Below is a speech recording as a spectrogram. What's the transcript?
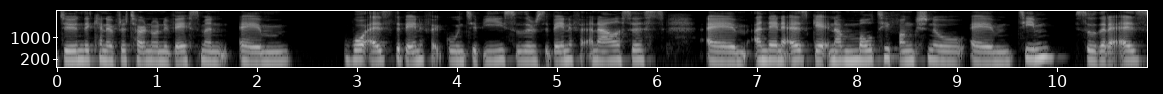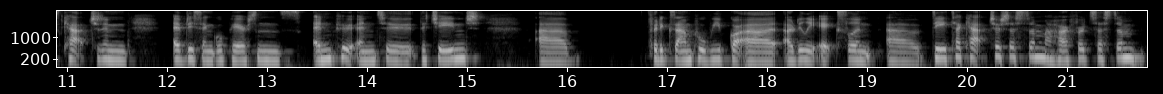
doing the kind of return on investment um, what is the benefit going to be? So there's the benefit analysis, um, and then it is getting a multifunctional um, team so that it is capturing every single person's input into the change. Uh, for example, we've got a, a really excellent uh, data capture system, a Harford system,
